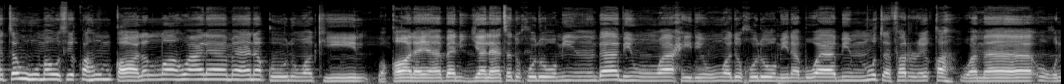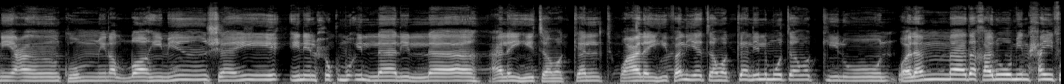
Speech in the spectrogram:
آتوه موثقهم قال الله على ما نقول وكيل. وقال يا بني لا تدخلوا من باب واحد وادخلوا من أبواب متفرقة وما أغني عنكم من الله من شيء. إن الحكم إلا لله. عليه توكلت وعليه فليتوكل المتوكلون. ولما دخلوا من حيث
